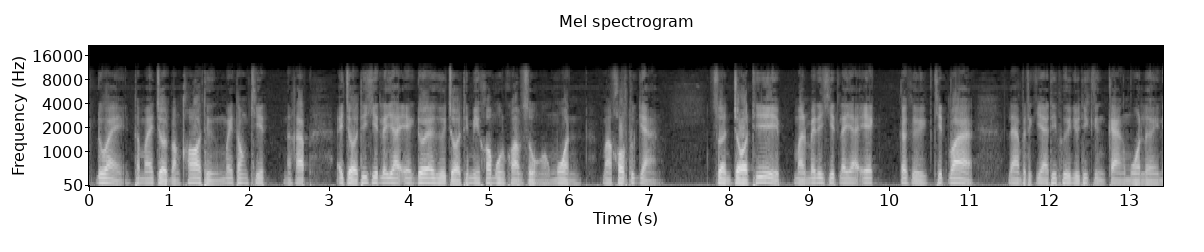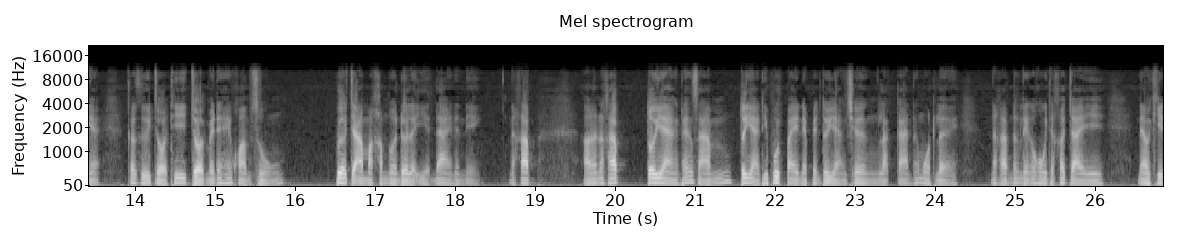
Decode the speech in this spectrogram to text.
x ด้วยทำไมโจทย์บางข้อถึงไม่ต้องคิดนะครับไอโจทย์ที่คิดระยะ x ด้วยก็คือโจทย์ที่มีข้อมูลความสูงของมวลมาครบทุกอย่าง ส่วนโจทย์ที่มันไม่ได้คิดระยะ x ก็คือคิดว่าแรงปฏิกิริยาที่พื้นอยู่ที่กึ่งกลางมวลเลยเนี่ยก็คือโจทย์ที่โจทย์ไม่ได้ให้ความสูง เพื่อจะเอามาคำนวณโดยละเอียดได้นั่นเองนะครับเอาแล้วนะครับตัวอย่างทั้ง 3 ตัวอย่างที่พูดไปเนี่ยเป็นตัวอย่างเชิงหลักการทั้งหมดเลยนะครับนักเรียนก็คงจะเข้าใจแนวคิด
